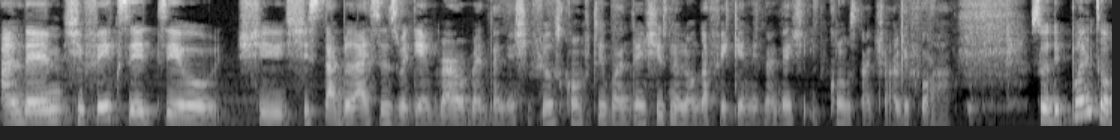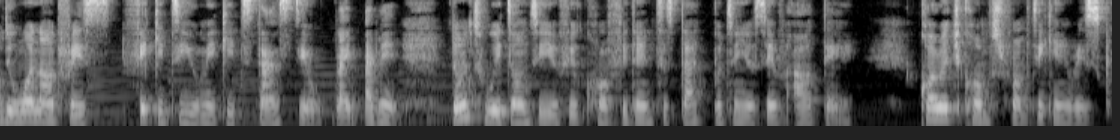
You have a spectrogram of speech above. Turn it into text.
And then she fakes it till she she stabilizes with the environment and then she feels comfortable and then she's no longer faking it and then she, it comes naturally for her. So the point of the one out phrase fake it till you make it stand still. Like i mean don't wait until you feel confident to start putting yourself out there. Courage comes from taking risk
